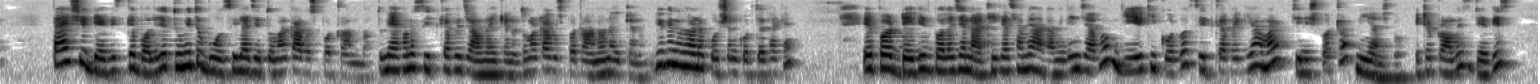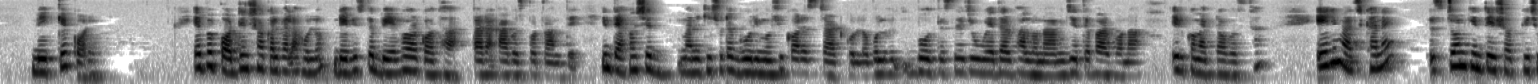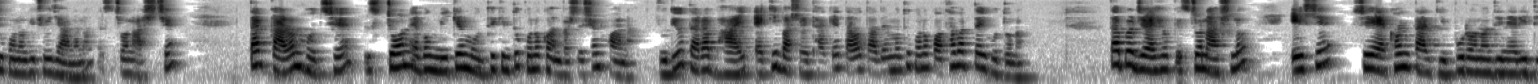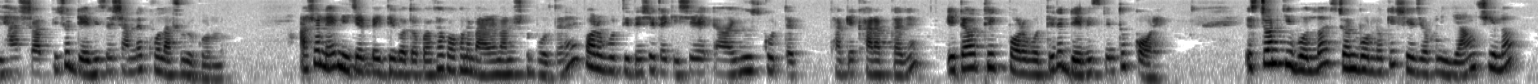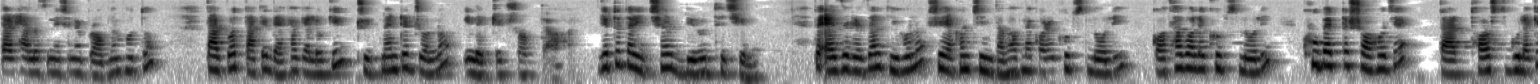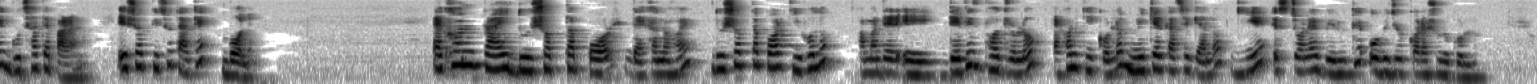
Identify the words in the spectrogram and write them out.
তাই সে ডেভিসকে বলে যে, তুমি তো বলছিলা যে তোমার কাগজপত্র আনবা। তুমি এখনও সিট কাপে যাও নাই কেন? তোমার কাগজপত্র আনো নাই কেন? বিভিন্ন ধরনের কোশ্চেন করতে থাকে। এরপর ডেভিস বলে যে, না, ঠিক আছে, আমি আগামী দিন যাব। গিয়ে কি করব? সিট কাপে গিয়ে আমার জিনিসপত্র নিয়ে আসব। এটা প্রমিস ডেভিস মেককে করে। এরপর পরদিন সকালবেলা হলো। ডেভিস তো বের হওয়ার কথা, তারা কাগজপত্র আনতে। কিন্তু এখন সে মানে কিছুটা গড়িমসি করা স্টার্ট করল। বলতেছে যে ওয়েদার ভালো না, আমি যেতে পারব না। এরকম একটা অবস্থা। এরই মাঝখানে স্টোন কিন্তু এসব কিছু কোনো কিছুই জানে না। স্টোন আসছে। তার কারণ হচ্ছে স্টোন এবং মিকের মধ্যে কিন্তু কোনো কনভারসেশন হয় না। যদিও তারা ভাই একই বাসায় থাকে, তাও তাদের মধ্যে কোনো কথাবার্তাই হতো না। তারপর যাই হোক, স্টোন আসলো, এসে সে এখন তার কি পুরোনো দিনের ইতিহাস সব কিছু ডেভিসের সামনে খোলা শুরু করল। আসলে নিজের ব্যক্তিগত কথা কখনো বাইরের মানুষকে বলতে নেই, পরবর্তীতে সেটা কি সে ইউজ করতে থাকে খারাপ কাজে, এটাও ঠিক পরবর্তীতে ডেভিস কিন্তু করে। স্টোন কি বলল? স্টোন বলল কি, সে যখন ইয়াং ছিল, তার হ্যালোসিনেশনের প্রবলেম হতো তারপর তাকে দেখা গেল কি ট্রিটমেন্টের জন্য ইলেকট্রিক শক দেওয়া হয়, যেটা তার ইচ্ছার বিরুদ্ধে ছিল। তো অ্যাজ এ রেজাল্ট কী হলো? সে এখন চিন্তা ভাবনা করে খুব স্লোলি কথা বলে খুব স্লোলি খুব একটা সহজে তার থটসগুলোকে গুছাতে পারে না। এসব কিছু তাকে বলে। এখন প্রায় দুই সপ্তাহ পর দেখানো হয়। দুই সপ্তাহ পর কি হলো? আমাদের এই ডেভিস ভদ্রলোক এখন কি করল? মিকের কাছে গেল, গিয়ে স্টোনের বিরুদ্ধে অভিযোগ করা শুরু করল।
